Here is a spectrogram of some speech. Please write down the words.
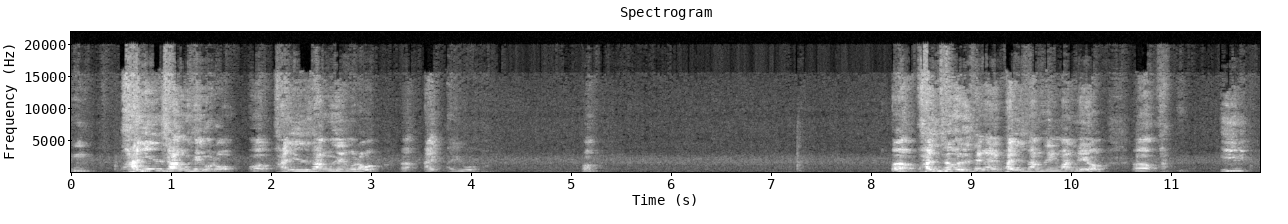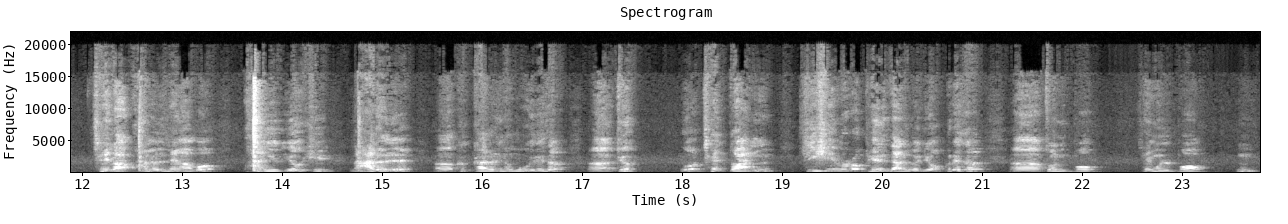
음, 관인상생으로, 어, 관인상생으로, 아, 아이, 아이고, 어, 어, 관성을 생각해 관상생이 맞네요. 어, 관- 이 제가 관을 생하고 관이 역시 나를 어, 극하는 형국이 돼서 어, 즉, 요제 또한 귀신으로 변했다는 거죠. 그래서 어, 돈복, 재물복, 음?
